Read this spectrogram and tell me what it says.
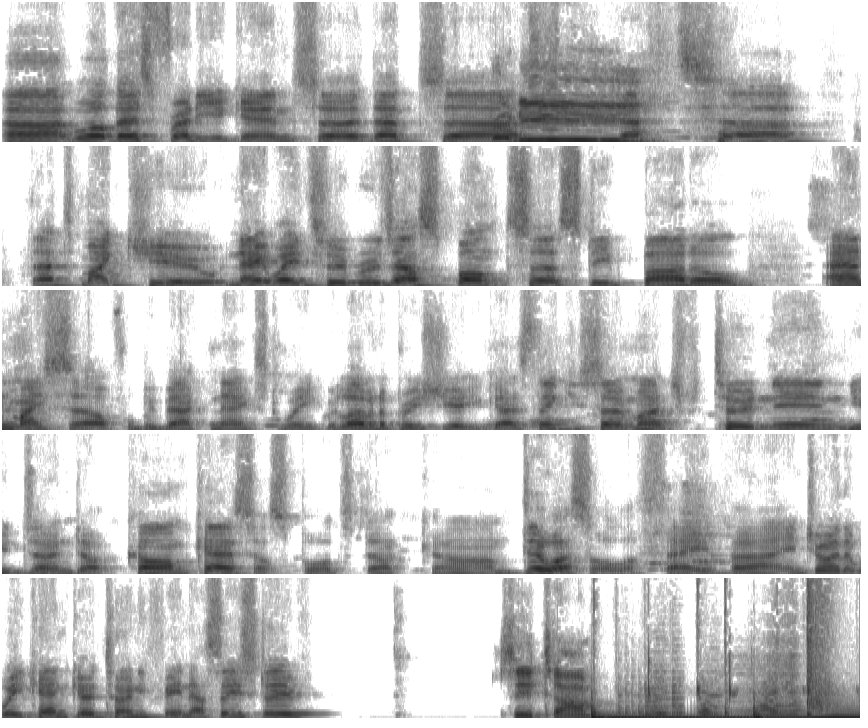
Uh, well, there's Freddie again. So that's uh, Freddie. That's uh, that's my cue. Subaru is our sponsor. Steve Bartle and myself will be back next week. We love and appreciate you guys. Thank you so much for tuning in. Utezone.com, KSLSports.com. Do us all a favor. Enjoy the weekend. Go Tony Finau. See you, Steve. See you, Tom.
